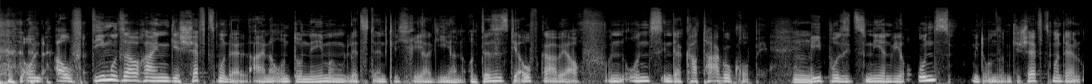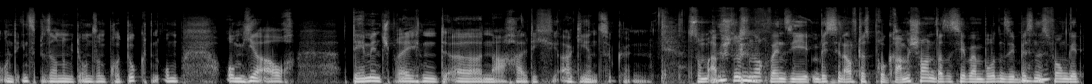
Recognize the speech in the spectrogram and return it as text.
und auf die muss auch ein Geschäftsmodell einer Unternehmung letztendlich reagieren. Und das ist die Aufgabe auch von uns in der Carthago-Gruppe. Mhm. Wie positionieren wir uns mit unserem Geschäftsmodell und insbesondere mit unseren Produkten, um, um hier auch dementsprechend äh, nachhaltig agieren zu können. Zum Abschluss noch, wenn Sie ein bisschen auf das Programm schauen, was es hier beim Bodensee Business mhm. Forum geht,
